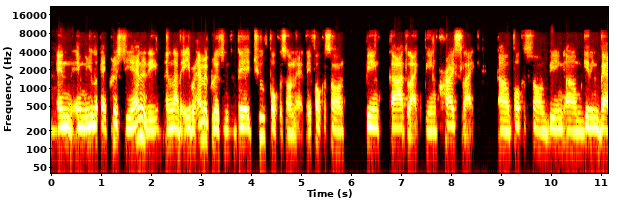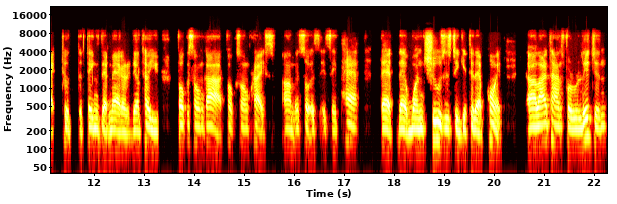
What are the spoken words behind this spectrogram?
Mm-hmm. And and when you look at Christianity and a lot of the Abrahamic religions, they too focus on that. They focus on being godlike, being Christ-like, um, focus on being um, getting back to the things that matter. They'll tell you focus on God, focus on Christ, um, and so it's it's a path that that one chooses to get to that point. Uh, a lot of times for religion,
